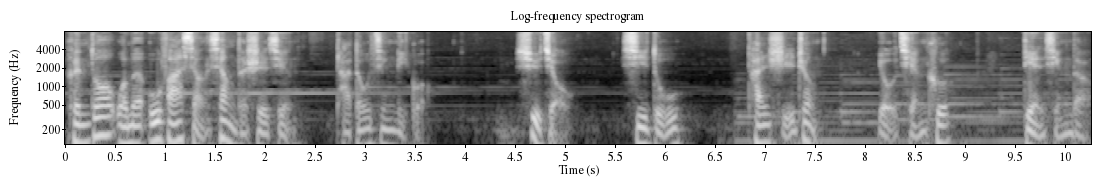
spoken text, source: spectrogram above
很多我们无法想象的事情，他都经历过：酗酒、吸毒、贪食症、有前科，典型的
